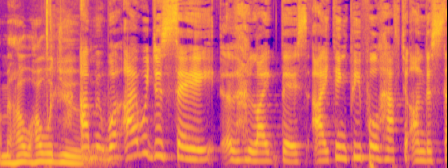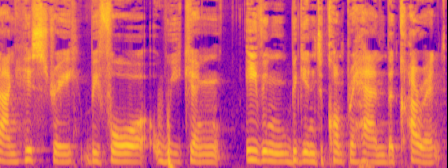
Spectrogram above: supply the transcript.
I mean, how, how would you? I mean, well, I would just say uh, like this. I think people have to understand history before we can even begin to comprehend the current.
